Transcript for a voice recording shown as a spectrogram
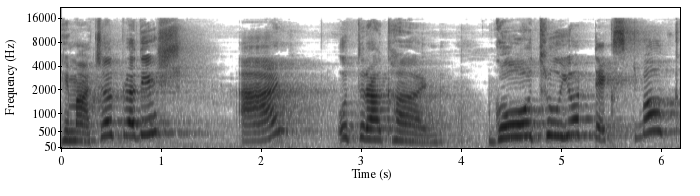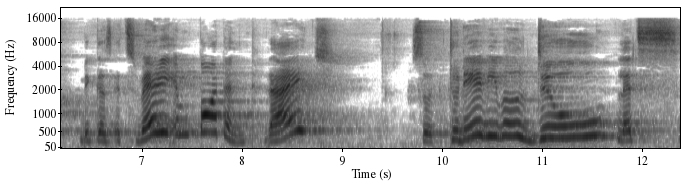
हिमाचल प्रदेश एंड उत्तराखंड go through your textbook because it's very important right so today we will do let's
